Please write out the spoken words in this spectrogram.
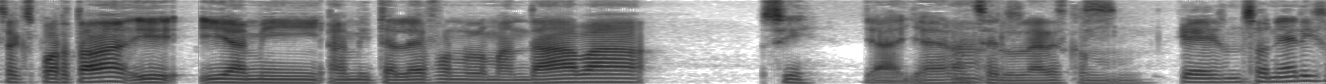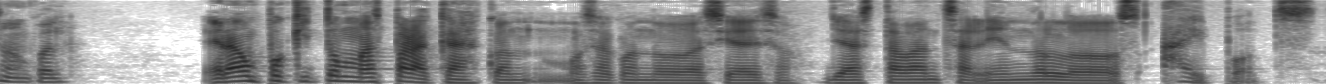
Se exportaba y, y a mi a mi teléfono lo mandaba. Sí, ya, ya eran Ah. celulares con. ¿Que un Sony Ericsson cuál? Era un poquito más para acá, cuando, o sea, cuando hacía eso. Ya estaban saliendo los iPods.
